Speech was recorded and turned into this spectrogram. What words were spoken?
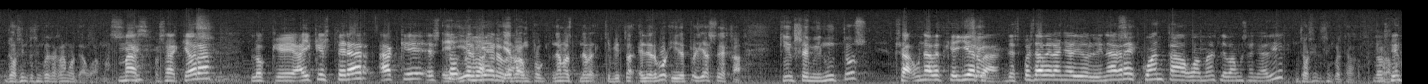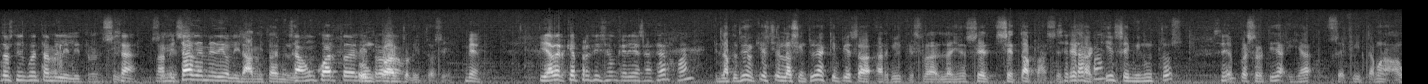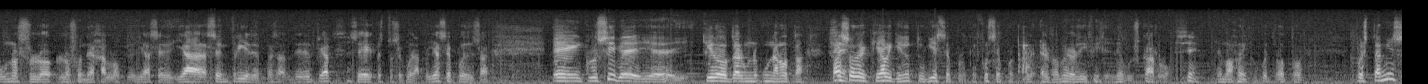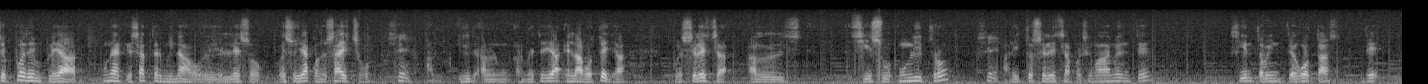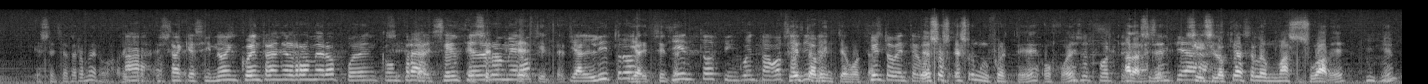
250 gramos de agua más. Más, o sea que ahora lo que hay que esperar a que esto Eh, hierva, hierva. hierva un poco, nada más, nada más que empieza el hervor y después ya se deja 15 minutos, O sea, una vez que hierva, después de haber añadido el vinagre, ¿cuánta agua más le vamos a añadir? 250 gramos. 250 mililitros. Sí, o sea, la mitad de medio litro. La mitad de medio O sea, litro. un cuarto de litro. Un de cuarto agua. litro, sí. Bien. Y a ver, ¿qué precisión querías hacer, Juan? La primera que es la cinturilla que empieza a hervir, que es la, la- se, se tapa, se, ¿Se deja tapa? 15 minutos Sí. después se retira y ya se filtra. Bueno, algunos lo, lo son dejarlo que ya se, ya se enfríe, después de enfriar, se- esto se cuela, pero ya se puede usar. Eh, inclusive, eh, quiero dar un- una nota, caso de que alguien no tuviese, porque fuese, porque el romero es difícil de buscarlo, Sí. es más fácil que encuentre otro, pues también se puede emplear, una vez que se ha terminado el eso, eso ya cuando se ha hecho, Sí. al, ir, al, al meter ya en la botella, pues se le echa, al, si es un, litro, Sí. al litro se le echa aproximadamente 120 gotas de esencia de romero. Ah, o sea que si no encuentran el romero pueden comprar Sí, esencia de romero es y al litro y al- sí, 150 gotas. 120 dice. gotas. 120 Pero gotas. Eso, es- eso es muy fuerte, ¿eh? ojo. ¿eh? Eso es fuerte, Ahora, la si, esencia- si, si lo quiere hacerlo más suave, ¿eh?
